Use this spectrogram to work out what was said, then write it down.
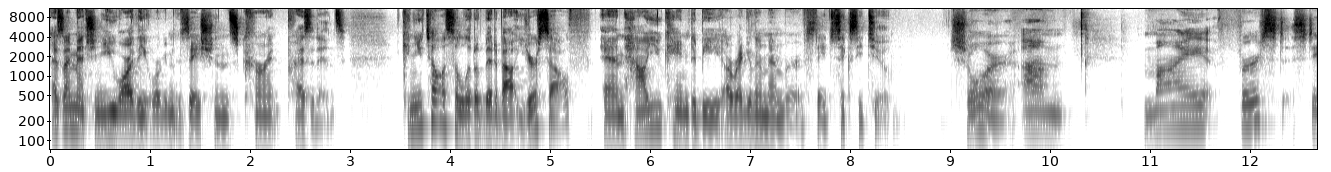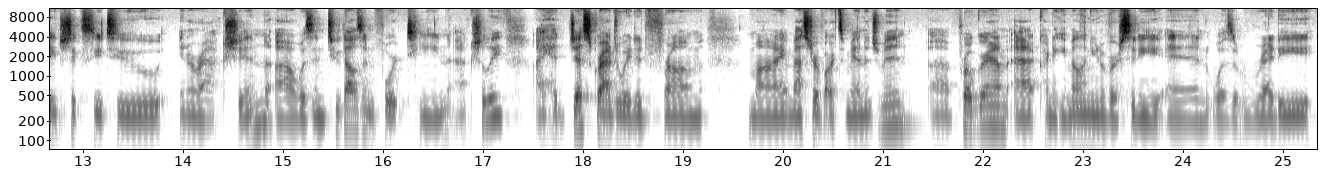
As I mentioned, you are the organization's current president. Can you tell us a little bit about yourself and how you came to be a regular member of Stage 62? Sure. Um, my first Stage 62 interaction uh, was in 2014, actually. I had just graduated from my Master of Arts Management uh, program at Carnegie Mellon University and was ready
